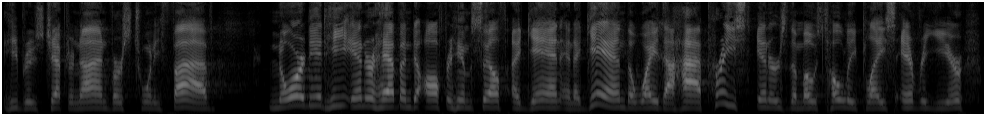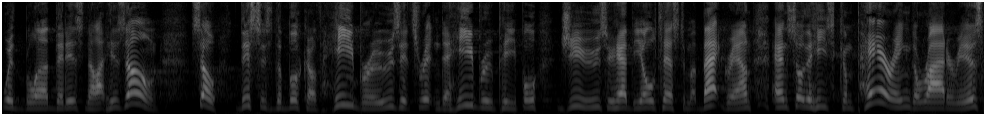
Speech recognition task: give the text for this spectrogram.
Hebrews chapter 9, verse 25 nor did he enter heaven to offer himself again and again, the way the high priest enters the most holy place every year with blood that is not his own. So, this is the book of Hebrews. It's written to Hebrew people, Jews who had the Old Testament background. And so that he's comparing, the writer is,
